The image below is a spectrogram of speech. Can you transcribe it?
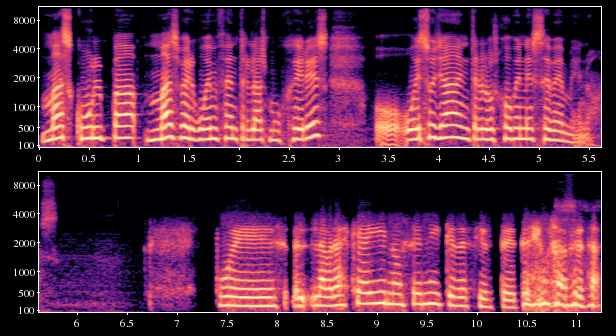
más culpa, más vergüenza entre las mujeres o, eso ya entre los jóvenes se ve menos. Pues la verdad es que ahí no sé ni qué decirte, te digo la verdad.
